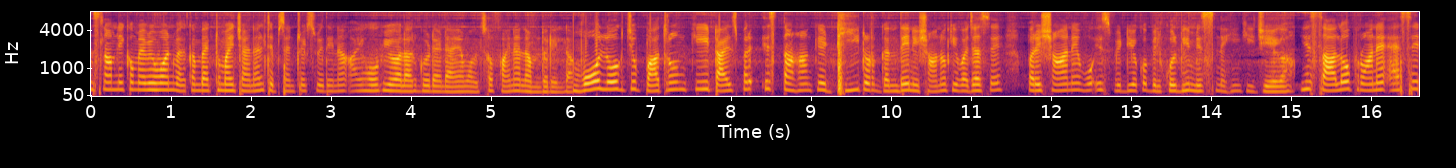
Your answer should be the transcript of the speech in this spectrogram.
अस्सलाम वालेकुम everyone welcome back to my channel tips and tricks with Ina I hope you all are good and I am also fine अल्हम्दुलिल्लाह वो लोग जो बाथरूम की टाइल्स पर इस तरह के ढीट और गंदे निशानों की वजह से परेशान हैं, वो इस वीडियो को बिल्कुल भी मिस नहीं कीजिएगा। ये सालों पुराने ऐसे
